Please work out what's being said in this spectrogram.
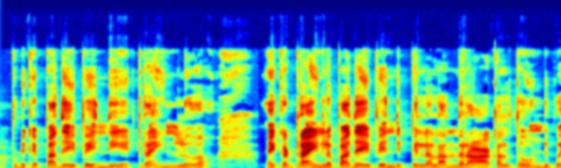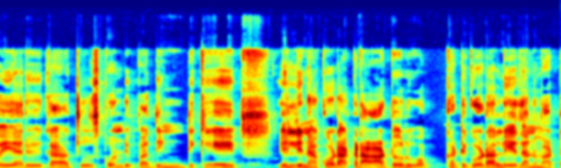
అప్పటికే పది అయిపోయింది ట్రైన్లో. ఇక ట్రైన్లో పది అయిపోయింది పిల్లలందరూ ఆకలితో ఉండిపోయారు. ఇక చూసుకోండి పదింటికి వెళ్ళినా కూడా అక్కడ ఆటోలు ఒక్కటి కూడా లేదనమాట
